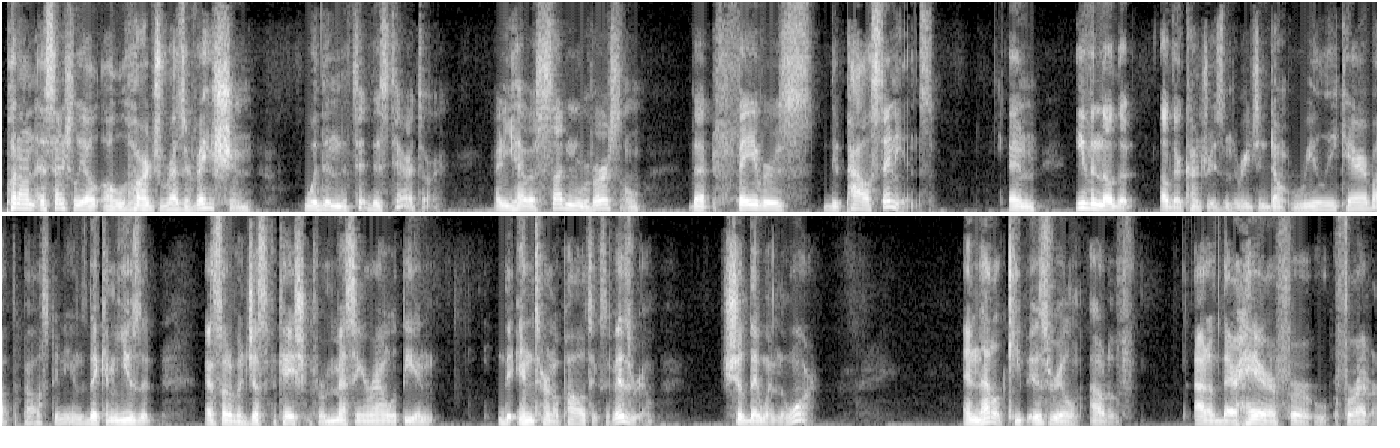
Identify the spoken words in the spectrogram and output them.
put on essentially a, a large reservation within t- this territory, and you have a sudden reversal that favors the Palestinians. And even though the other countries in the region don't really care about the Palestinians, they can use it as sort of a justification for messing around with the the internal politics of Israel should they win the war. And that'll keep Israel out of out of their hair for forever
